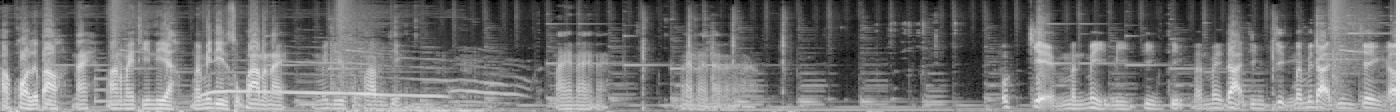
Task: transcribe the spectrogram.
พักผ่อนหรือเปล่านายมาทำไมทีนเดียมันไม่ดีสุขภาพนะนายไม่ดีสุขภาพจริง ๆนายนายนายนายนายนายนโอเคมันไม่มีจริงๆ มันไม่ได้จริง ๆ มันไม่ได้จริงๆเอ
